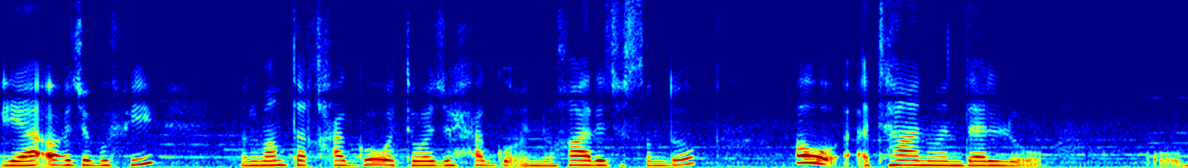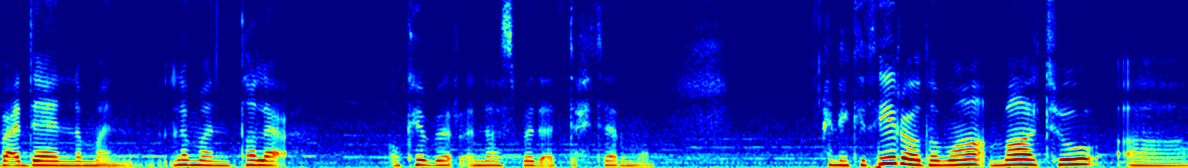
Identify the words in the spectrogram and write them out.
يا أعجبوا فيه المنطق حقه والتوجه حقه إنه خارج الصندوق أو أتهان واندل وبعدين لما لما طلع وكبر الناس بدأت تحترمه. يعني كثير عظماء ماتوا آه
